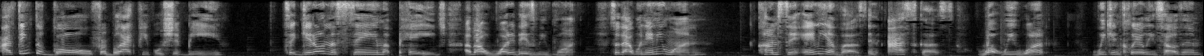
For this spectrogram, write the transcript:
I think the goal for black people should be to get on the same page about what it is we want. So that when anyone comes to any of us and asks us what we want, we can clearly tell them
